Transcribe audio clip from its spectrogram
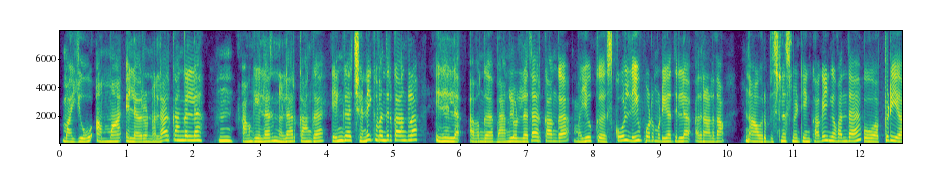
மயு அம்மா எல்லாரும் நல்லா இருக்காங்கல்ல? ம் அவங்க எல்லாரும் நல்லா இருக்காங்க. எங்க? சென்னைக்கு வந்திருக்காங்களா? இல்ல இல்ல. அவங்க பெங்களூர்ல தான் இருக்காங்க. மயுக்கு ஸ்கூல் லீவ் போட முடியாதுல்ல. அதனால தான் நான் ஒரு பிஸ்னஸ் மீட்டிங்காக இங்கே வந்தேன். ஓ அப்படியா?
